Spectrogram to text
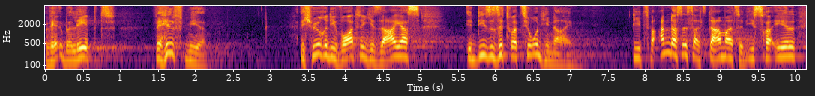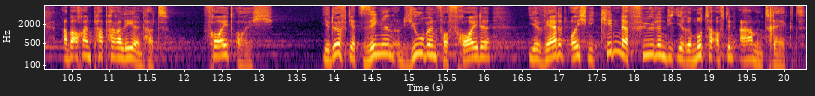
Wer überlebt? Wer hilft mir? Ich höre die Worte Jesajas in diese Situation hinein, die zwar anders ist als damals in Israel, aber auch ein paar Parallelen hat. Freut euch. Ihr dürft jetzt singen und jubeln vor Freude. Ihr werdet euch wie Kinder fühlen, die ihre Mutter auf den Armen trägt.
